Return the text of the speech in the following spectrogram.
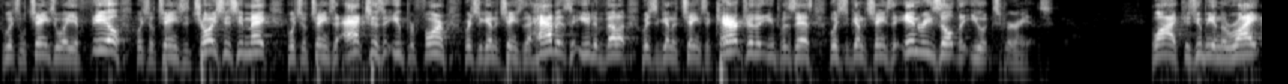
which will change the way you feel, which will change the choices you make, which will change the actions that you perform, which is going to change the habits that you develop, which is going to change the character that you possess, which is going to change the end result that you experience. Why? Because you'll be in the right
